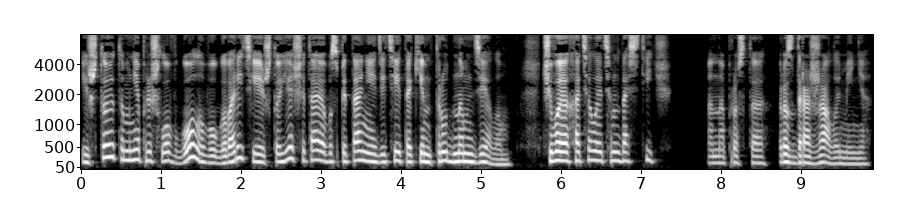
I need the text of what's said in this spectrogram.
И что это мне пришло в голову говорить ей, что я считаю воспитание детей таким трудным делом? Чего я хотела этим достичь? Она просто раздражала меня.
